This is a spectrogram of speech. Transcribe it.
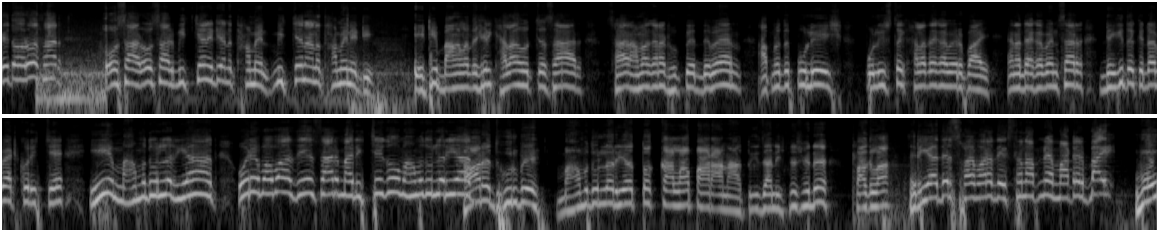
ভেতর স্যার। ও স্যার ও স্যার মিচ্ছেন এটি না থামেন মিচ্ছেন না থামেন এটি। এটি বাংলাদেশের খেলা হচ্ছে স্যার। স্যার আমাকে না ঢুকতে দেবেন। আপনি তো পুলিশ পুলিশ তো খেলা দেখাবেন পায়। এনা দেখাবেন স্যার দেখি তো কেটা ব্যাট করিচ্ছে। ই মাহমুদুল্লাহ রিয়াদ। ওরে বাবা যে স্যার মারিচ্ছে গো মাহমুদুল্লাহ রিয়াদ। আরে ধুরবে মাহমুদুল্লাহ রিয়াদ তো কালা পারা না তুই জানিস না সেটা? পাগলা। রিয়াদের ছয় মারা দেখছেন আপনি মাঠের বাইরে বউ।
